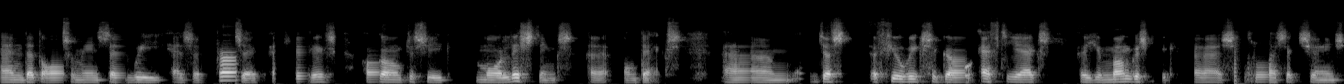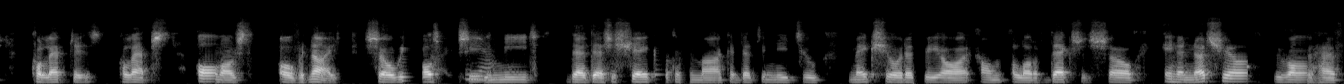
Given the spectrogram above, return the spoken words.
and that also means that we, as a project, as are going to seek more listings uh, on DEX. Um, just a few weeks ago, FTX, a humongous big uh, centralized exchange, collapsed, collapsed almost overnight. So we also see Yeah. the need that there's a shakeout in the market, that we need to make sure that we are on a lot of DEXs. So in a nutshell, we want to have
